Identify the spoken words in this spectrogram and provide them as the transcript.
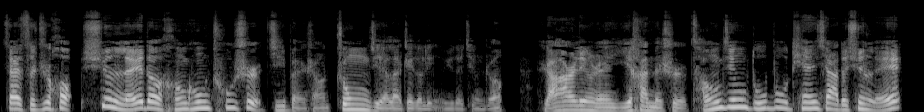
在此之后，迅雷的横空出世基本上终结了这个领域的竞争。然而，令人遗憾的是，曾经独步天下的迅雷，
